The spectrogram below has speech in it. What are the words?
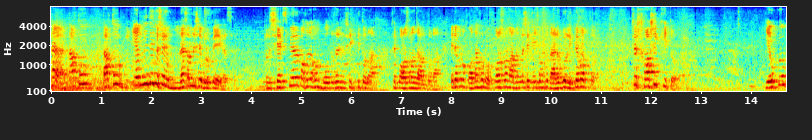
হ্যাঁ তার তো তার তো এমনিতেই তো সে ন্যাচারালি সেগুলো পেয়ে গেছে। তাহলে শেক্সপিয়ারের কথা যখন বলতেছে সে শিক্ষিত না। সে পড়াশোনা জানতো না। এটা কোনো কথা হলো? পড়াশোনা না জানলে সে এই সমস্ত ডায়লগগুলো লিখতে পারতো? সে স্বশিক্ষিত। কেউ কেউ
